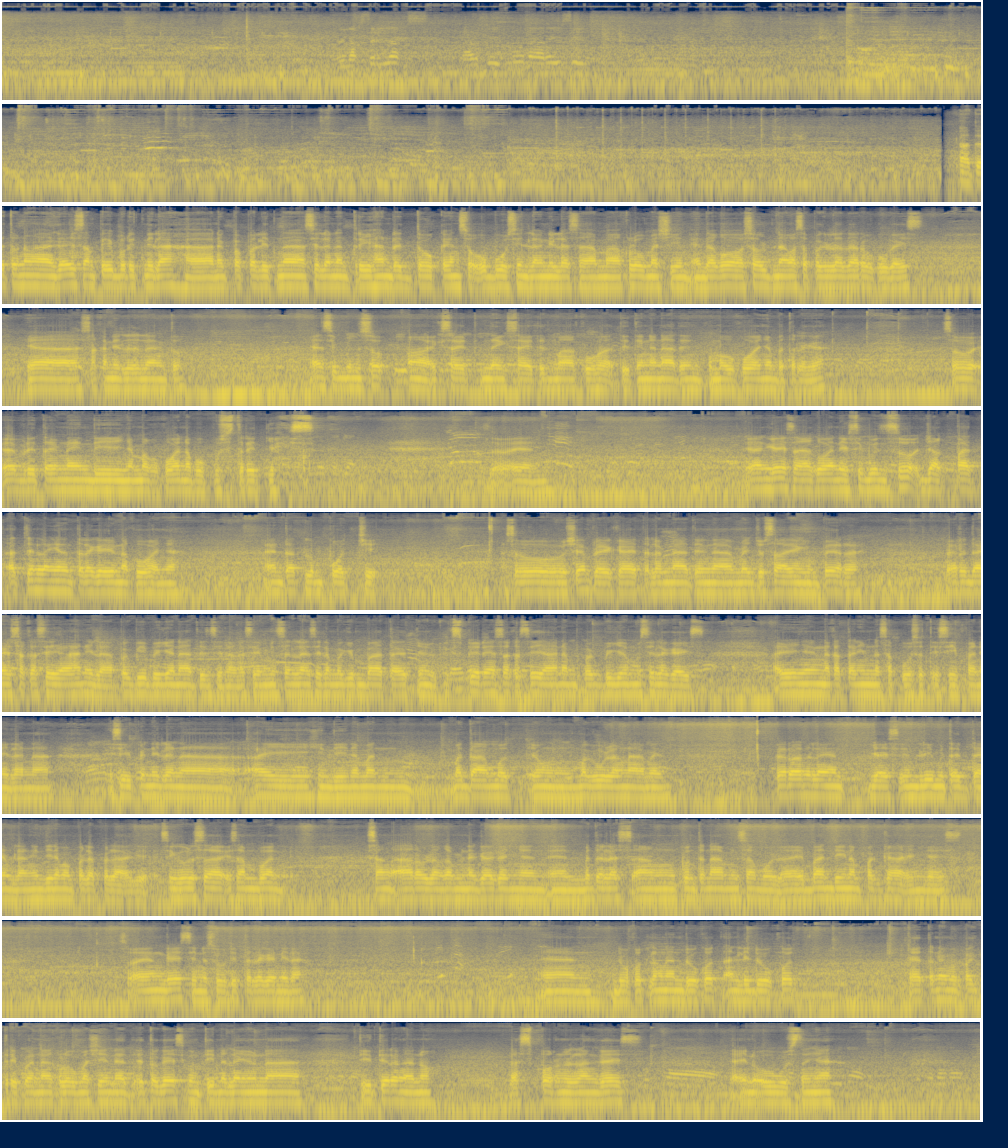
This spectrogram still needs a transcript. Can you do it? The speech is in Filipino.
relax relax. Arcade muna, racing. At ito na nga guys, ang favorite nila. Ah, nagpapalit na sila ng 300 tokens so ubusin lang nila sa mga claw machine. And ako, solved na ako sa paglalaro ko guys. Kaya sa kanila lang to. Yan si Bunso, ah, excited na excited makakuha. Titingnan natin kung makukuha niya ba talaga. So every time na hindi niya makukuha, napupustrate guys. So ayan. Yan guys, nakakuha ni si Bunso, jackpot. At yan lang yan talaga yung nakuha niya. And tatlong pochi. So, syempre, kahit alam natin na medyo sayang yung pera, pero dahil sa kasiyahan nila, pagbibigyan natin sila. Kasi minsan lang sila maging bata at yung experience sa kasiyahan na pagbigyan mo sila guys, ayun yung nakatanim na sa puso't isipan nila na isipin nila na ay hindi naman madamot yung magulang namin. Pero ano lang yan, guys, in limited time lang, hindi naman pala palagi. Siguro sa isang buwan, isang araw lang kami nagaganyan and madalas ang punta namin sa mall ay banding ng pagkain, guys. So ayan guys, sinusulit talaga nila. Ayan, dukot lang ng dukot, anli dukot. Kahit ano yung mapagtripan na claw machine. At ito guys, kunti na lang yung na titirang ano, last four na lang guys. Kaya inuubos na niya.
